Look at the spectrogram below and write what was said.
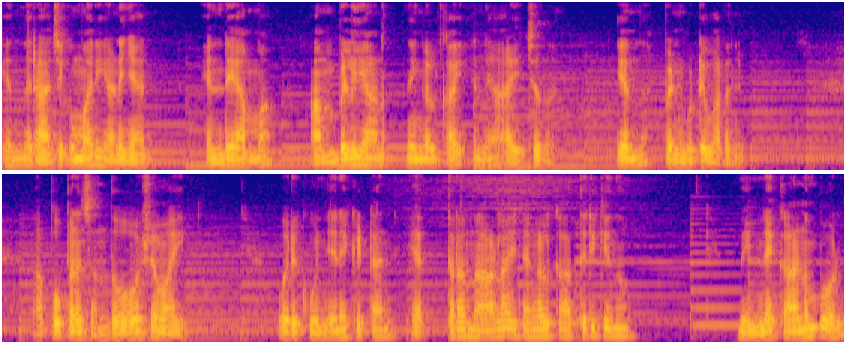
എന്ന രാജകുമാരിയാണ് ഞാൻ. എന്റെ അമ്മ അമ്പിളിയാണ് നിങ്ങൾക്കായി എന്നെ അയച്ചത് എന്ന് പെൺകുട്ടി പറഞ്ഞു. അപ്പൂപ്പന് സന്തോഷമായി ഒരു കുഞ്ഞിനെ കിട്ടാൻ എത്ര നാളായി ഞങ്ങൾ കാത്തിരിക്കുന്നു? നിന്നെ കാണുമ്പോൾ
